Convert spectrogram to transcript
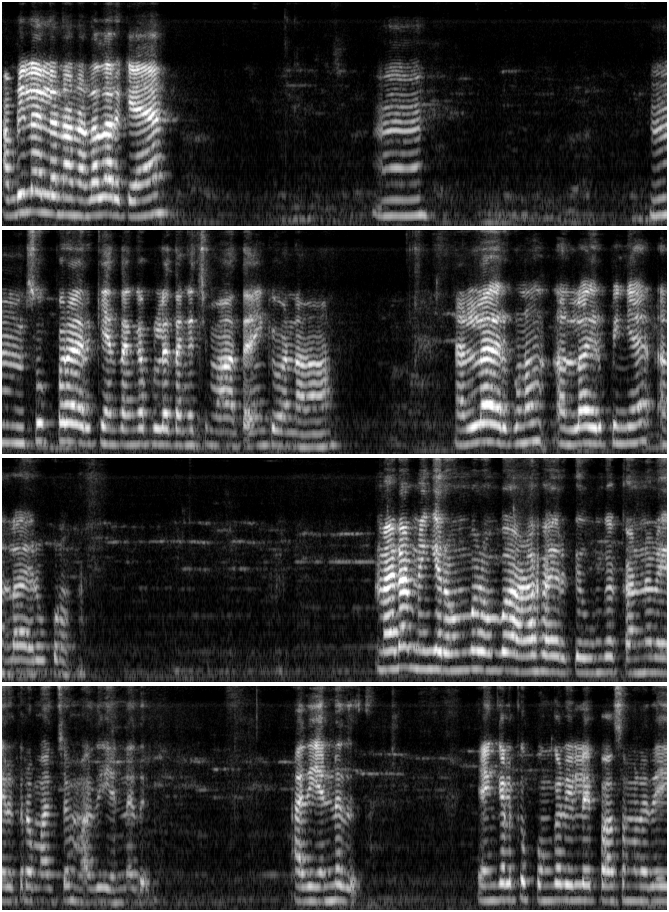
அப்படிலாம் இல்லை நான் நல்லா தான் இருக்கேன். ம். சூப்பராக இருக்கேன் தங்க பிள்ளை தங்கச்சிம்மா. தேங்க்யூ அண்ணா. நல்லா இருக்கணும் நல்லா இருப்பீங்க நல்லா இருக்கணும். மேடம் நீங்கள் ரொம்ப ரொம்ப அழகாக இருக்குது உங்கள் கண்ணில் இருக்கிற மச்சம் அது என்னது? அது என்னது? எங்களுக்கு பொங்கல் இல்லை பாசமலரே.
